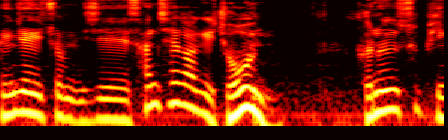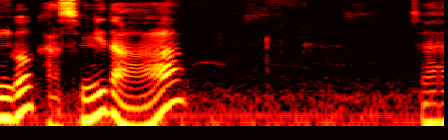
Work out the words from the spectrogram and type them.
굉장히 좀 이제 산책하기 좋은 그런 숲인 것 같습니다. 자,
